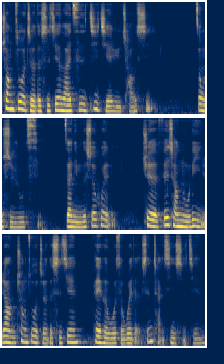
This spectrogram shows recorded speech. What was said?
创作者的时间来自季节与潮汐。纵使如此，在你们的社会里，却非常努力让创作者的时间配合我所谓的生产性时间。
